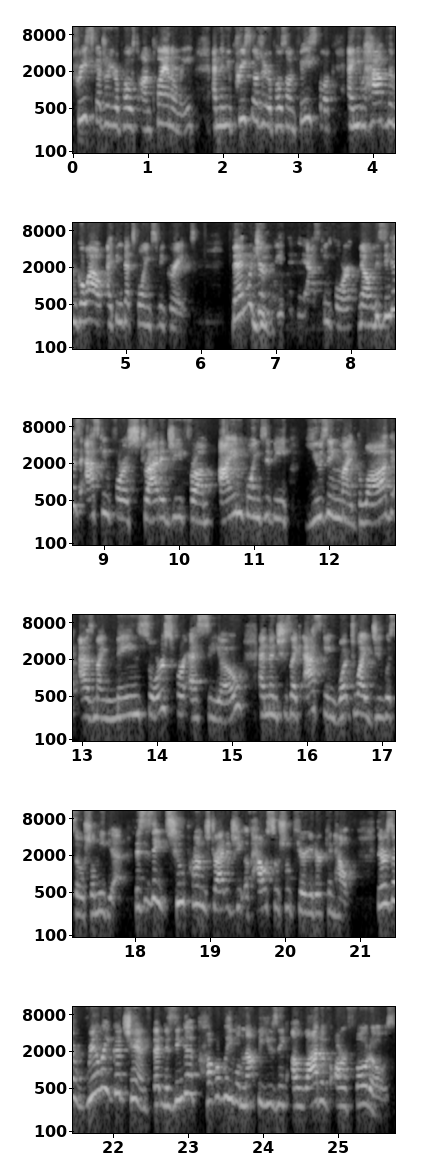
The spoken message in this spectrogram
pre-schedule your post on Planoly and then you pre-schedule your post on Facebook and you have them go out, I think that's going to be great. Then what you're mm-hmm. basically asking for, now Nizinga is asking for a strategy from I'm going to be using my blog as my main source for SEO. And then she's like asking, what do I do with social media? This is a two-pronged strategy of how Social Curator can help. There's a really good chance that Nizinga probably will not be using a lot of our photos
